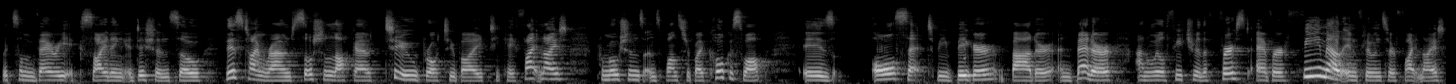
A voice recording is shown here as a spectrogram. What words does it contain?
with some very exciting additions. So this time round, Social Knockout 2, brought to you by TK Fight Night, promotions and sponsored by CocoSwap, is all set to be bigger, badder, and better, and will feature the first ever female influencer fight night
